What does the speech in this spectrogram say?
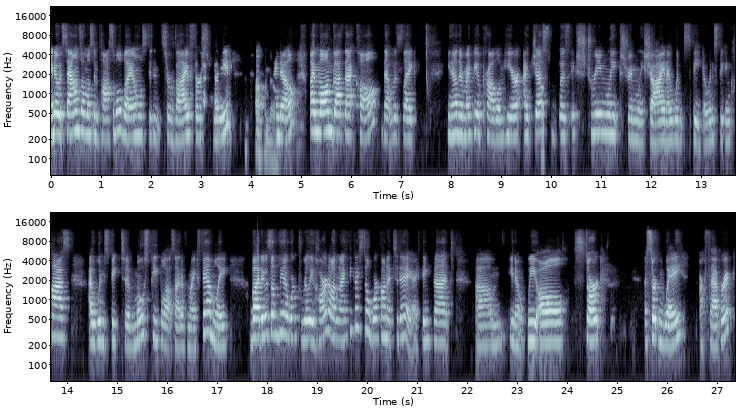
I know it sounds almost impossible, but I almost didn't survive first grade. Oh, no. I know. My mom got that call that was like, you know, there might be a problem here. I just was extremely, extremely shy and I wouldn't speak. I wouldn't speak in class. I wouldn't speak to most people outside of my family. But it was something I worked really hard on. And I think I still work on it today. I think that, um, you know, we all start a certain way, our fabric.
